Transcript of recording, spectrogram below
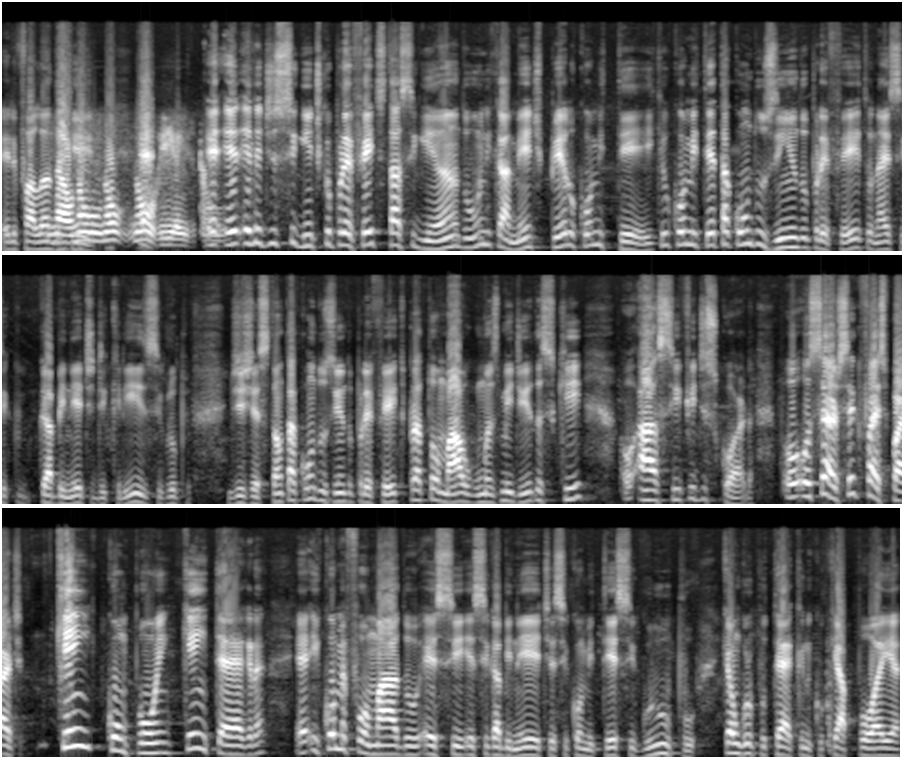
Ele falando não, que... Não, não, não é, ouvi aí. Então. Ele, ele disse o seguinte, que o prefeito está se guiando unicamente pelo comitê e que o comitê está conduzindo o prefeito, né, esse gabinete de crise, esse grupo de gestão está conduzindo o prefeito para tomar algumas medidas que a CIF discorda. Ô, ô Sérgio, você que faz parte, quem compõe, quem integra é, e como é formado esse, esse gabinete, esse comitê, esse grupo, que é um grupo técnico que apoia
